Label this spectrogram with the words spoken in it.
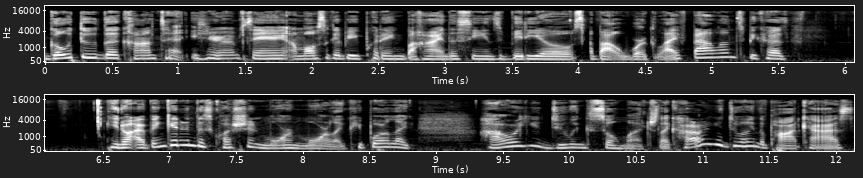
go through the content. You hear what I'm saying? I'm also going to be putting behind the scenes videos about work life balance because, you know, I've been getting this question more and more. Like, people are like, how are you doing so much? Like, how are you doing the podcast,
